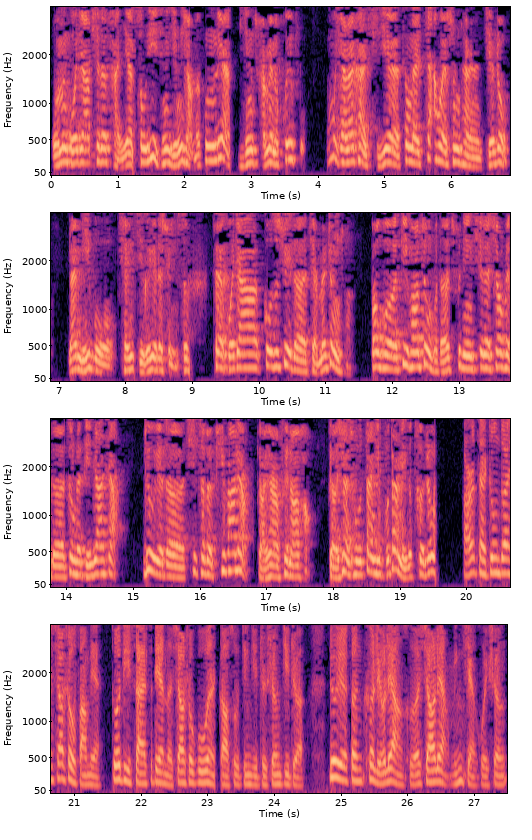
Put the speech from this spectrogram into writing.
我们国家汽车产业受疫情影响的供应链已经全面的恢复。目前来看，企业正在加快生产节奏，来弥补前几个月的损失。在国家购置税的减免政策，包括地方政府的促进汽车消费的政策叠加下。”六月的汽车的批发量表现非常好，表现出淡季不淡的一个特征。而在终端销售方面，多地 4S 店的销售顾问告诉经济之声记者，六月份客流量和销量明显回升。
